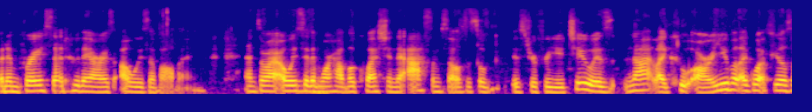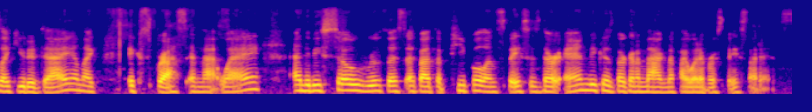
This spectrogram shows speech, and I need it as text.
but embrace that who they are is always evolving. And so I always say the mm-hmm. more helpful question to ask themselves, this will, is true for you too, is not like who are you, but like what feels like you today and like express in that way. And to be so ruthless about the people and spaces they're in because they're going to magnify whatever space that is.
